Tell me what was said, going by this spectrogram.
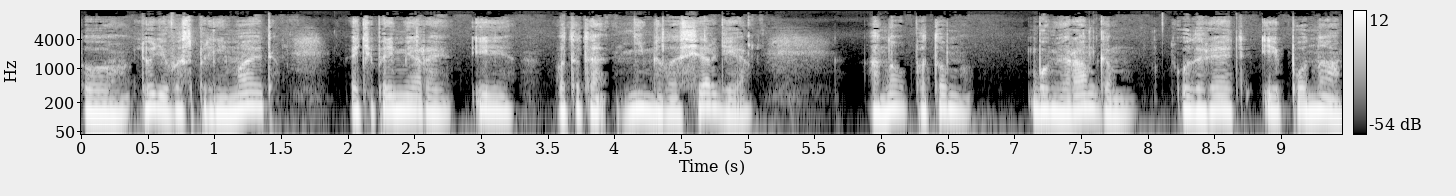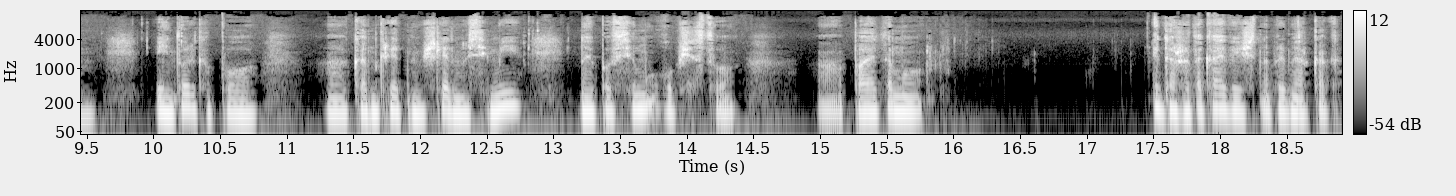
то люди воспринимают эти примеры, и вот это немилосердие, оно потом бумерангом ударяет и по нам, и не только по а, конкретным членам семьи, но и по всему обществу. А, Поэтому и даже такая вещь, например, как,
